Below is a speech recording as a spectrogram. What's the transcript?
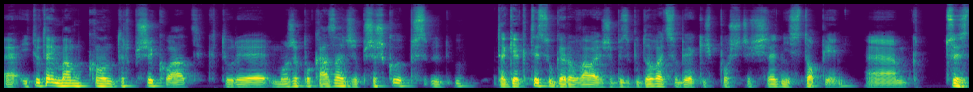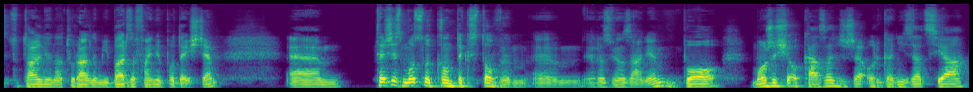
E, I tutaj mam kontrprzykład, który może pokazać, że tak jak ty sugerowałeś, żeby zbudować sobie jakiś średni stopień, co jest totalnie naturalnym i bardzo fajnym podejściem, też jest mocno kontekstowym rozwiązaniem, bo może się okazać, że organizacja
